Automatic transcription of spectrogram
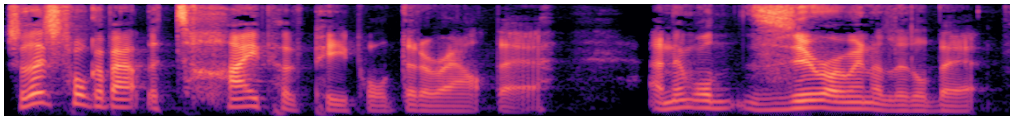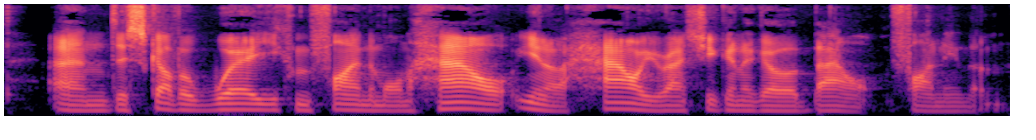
So let's talk about the type of people that are out there. And then we'll zero in a little bit and discover where you can find them on how, you know, how you're actually going to go about finding them.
